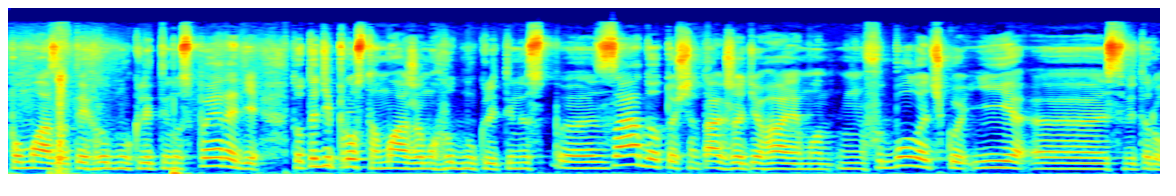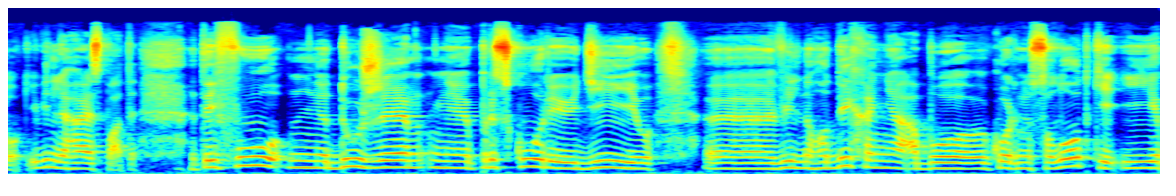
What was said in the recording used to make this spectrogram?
помазати грудну клітину спереді, то тоді просто мажемо грудну клітину е, ззаду, точно так же одягаємо футболочку і е, світерок, і він лягає спати. Тайфу м, дуже прискорює дію е, вільного дихання або корню солодкі, і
